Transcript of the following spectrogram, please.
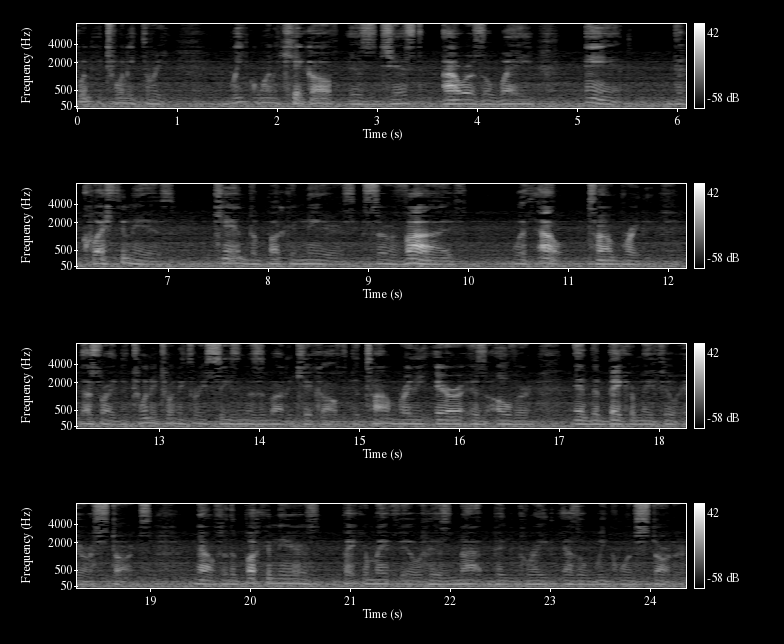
2023 week one kickoff is just hours away. And the question is can the Buccaneers survive without Tom Brady? That's right, the 2023 season is about to kick off. The Tom Brady era is over, and the Baker Mayfield era starts. Now, for the Buccaneers, Baker Mayfield has not been great as a week one starter.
